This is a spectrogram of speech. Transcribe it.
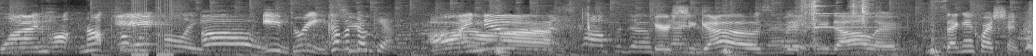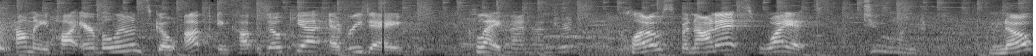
one. Pa- not Eh, Oh, E three. Cappadocia. I knew Ah. it was Cappadocia. Here she goes, $50. Second question, how many hot air balloons go up in Cappadocia every day? Clay, 900. close, but not it. Wyatt, 200. nope.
